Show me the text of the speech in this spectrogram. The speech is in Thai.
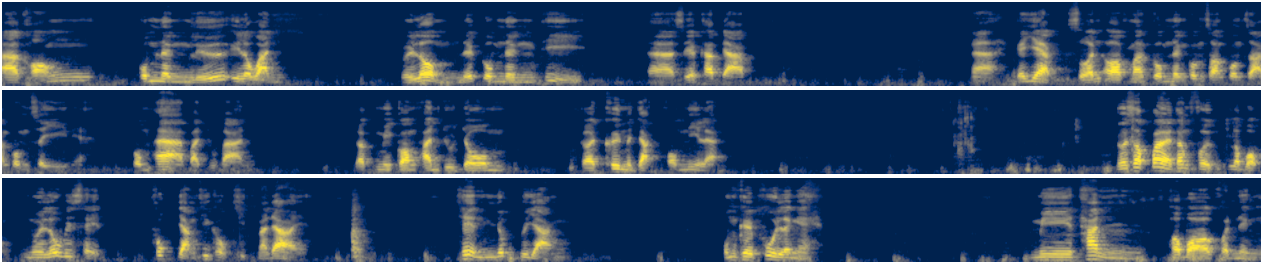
อของกรมหนึ่งหรืออิรวัน ยล่มหรือกรมหนึ่งที่เสือคาบดาบนะก็แยกสวนออกมากรมหนึ่งกรมสองกรมสามกรมสี่เนี่ยกรมห้าปัจจุบัน แล้วมีกองพันจูโจม เกิดขึ้นมาจากผมนี่แหละ โดยซัปเปอร์ต้องฝึกระบบหน่วยโลกวิเศษทุกอย่างที่เขาคิดมาได้ เช่นยกตัวอย่าง ผมเคยพูดแล้วไง มีท่านพบคนหนึ่ง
